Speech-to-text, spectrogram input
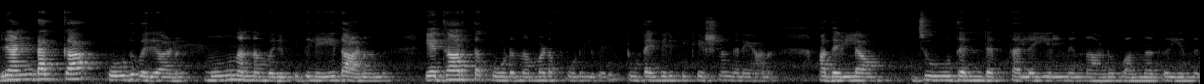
രണ്ടക്ക കോഡ് വരികയാണ്. മൂന്നെണ്ണം വരും. ഇതിലേതാണ് എന്ന്. യഥാർത്ഥ കോഡ് നമ്മുടെ ഫോണിൽ വരും. ടു ടൈം വെരിഫിക്കേഷൻ അങ്ങനെയാണ്. അതെല്ലാം ജൂതന്റെ തലയിൽ നിന്നാണ് വന്നത് എന്ന്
